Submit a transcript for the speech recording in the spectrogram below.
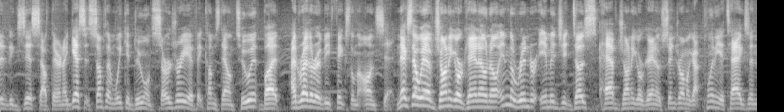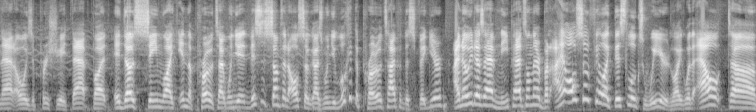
it exists out there. And I guess it's something we could do on surgery if it comes down to it. But I'd rather it be fixed on the onset. Next up, we have Johnny Gargano. Now, in the render image, it does have Johnny Gargano syndrome. I got plenty of tags in that. always appreciate that. But it does seem like in the prototype, when you... This is something also, guys, when you look at the prototype of this figure, I know he doesn't have knee pads on there, but I also feel like this looks weird. Like, without... Uh,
